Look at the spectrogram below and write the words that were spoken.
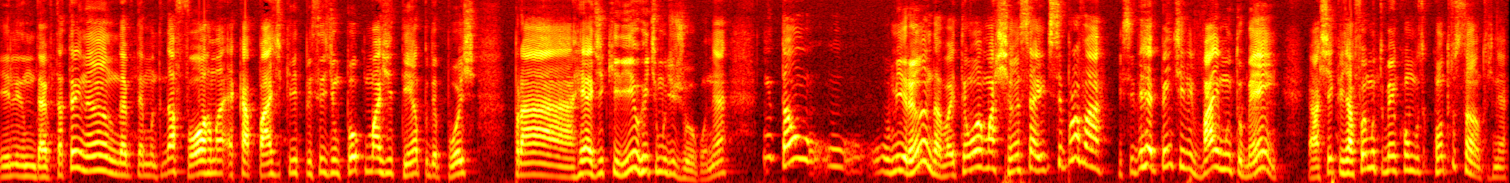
ele não deve estar treinando, não deve ter mantendo a forma, é capaz de que ele precise de um pouco mais de tempo depois para readquirir o ritmo de jogo, né? Então o, o, Miranda vai ter uma, uma, chance aí de se provar. E se de repente ele vai muito bem, eu achei que já foi muito bem como, contra o Santos, né?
